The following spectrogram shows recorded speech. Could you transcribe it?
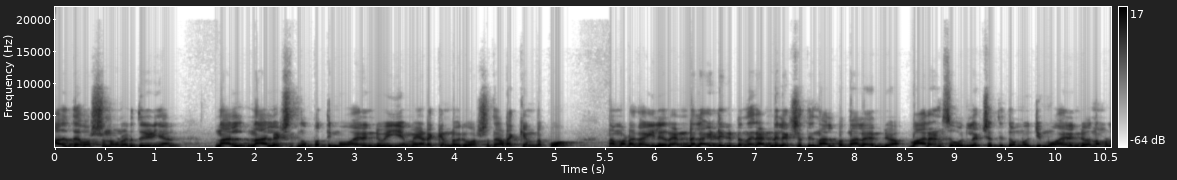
ആദ്യത്തെ വർഷം നമ്മൾ എടുത്തു കഴിഞ്ഞാൽ നാല് നാല് ലക്ഷത്തി മുപ്പത്തി മൂവായിരം രൂപ ഇ എം ഐ അടയ്ക്കേണ്ട ഒരു വർഷത്തെ അടയ്ക്കേണ്ടപ്പോൾ നമ്മുടെ കയ്യിൽ റെന്റലായിട്ട് കിട്ടുന്ന രണ്ട് ലക്ഷത്തി നാൽപ്പത്തിനാലായിരം രൂപ. ബാലൻസ് ഒരു ലക്ഷത്തി തൊണ്ണൂറ്റി മൂവായിരം രൂപ നമ്മൾ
